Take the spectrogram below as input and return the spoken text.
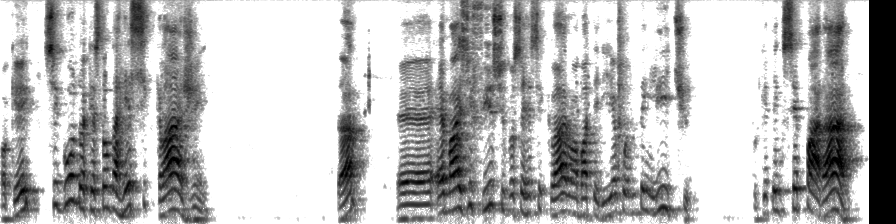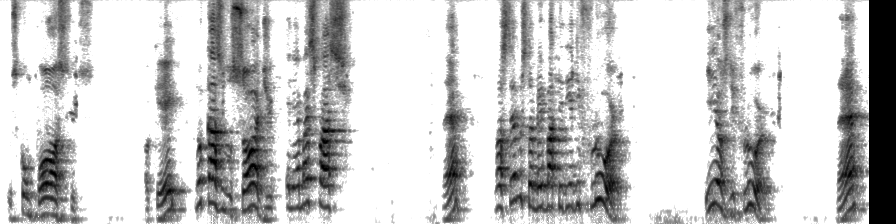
Ok? Segundo, a questão da reciclagem tá? É, é mais difícil você reciclar uma bateria quando tem lítio, porque tem que separar os compostos, ok? No caso do sódio, ele é mais fácil, né? Nós temos também bateria de flúor, íons de flúor, né?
